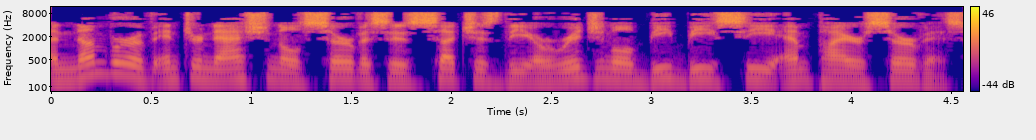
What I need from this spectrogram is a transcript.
A number of international services such as the original BBC Empire Service,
